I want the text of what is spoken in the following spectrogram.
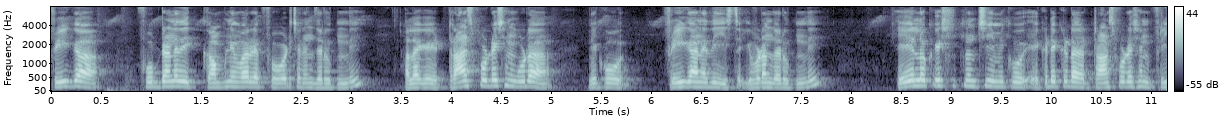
ఫ్రీగా ఫుడ్ అనేది కంపెనీ వారే ప్రొవైడ్ చేయడం జరుగుతుంది. అలాగే ట్రాన్స్పోర్టేషన్ కూడా మీకు ఫ్రీగా అనేది ఇవ్వడం జరుగుతుంది. ఏ లొకేషన్ నుంచి మీకు ఎక్కడెక్కడ ట్రాన్స్పోర్టేషన్ ఫ్రీ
